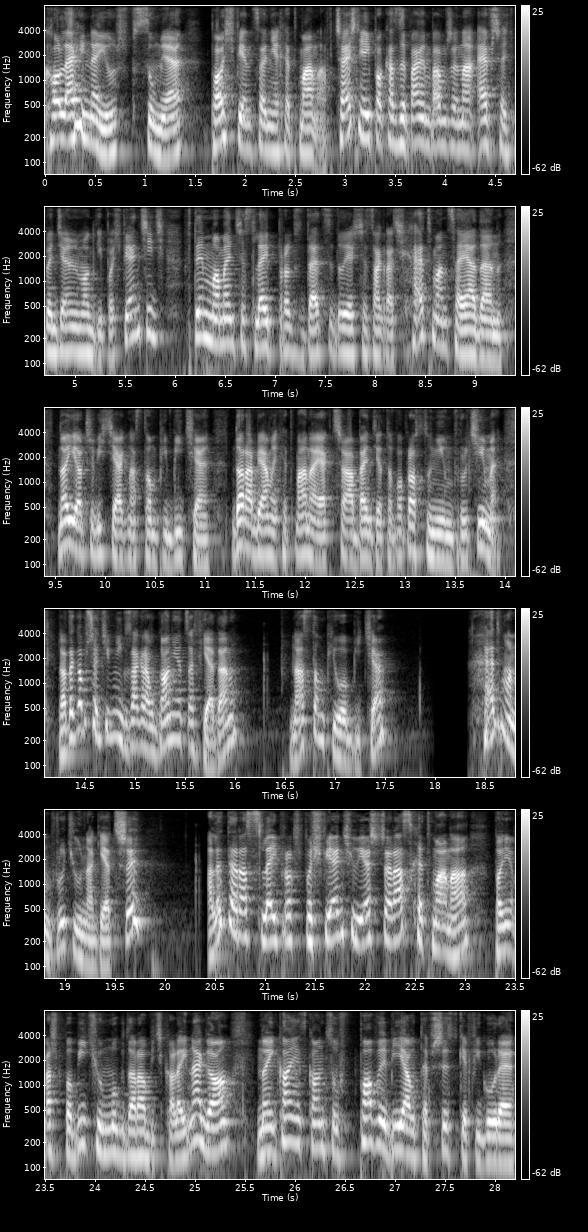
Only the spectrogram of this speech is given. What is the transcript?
kolejne już w sumie poświęcenie hetmana. Wcześniej pokazywałem wam, że na F6 będziemy mogli poświęcić, w tym momencie Slaveprox decyduje się zagrać hetman C1, no i oczywiście jak nastąpi bicie, dorabiamy hetmana, jak trzeba będzie, to po prostu nim wrócimy. Dlatego przeciwnik zagrał goniec F1, nastąpiło bicie, Hetman wrócił na G3, ale teraz Slayprox poświęcił jeszcze raz Hetmana, ponieważ po biciu mógł dorobić kolejnego, no i koniec końców powybijał te wszystkie figury,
